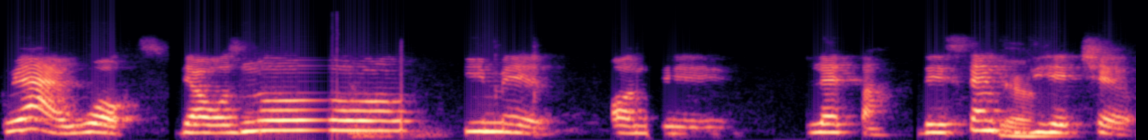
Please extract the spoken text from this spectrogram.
where I worked, there was no email on the letter. They sent yeah. DHL.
